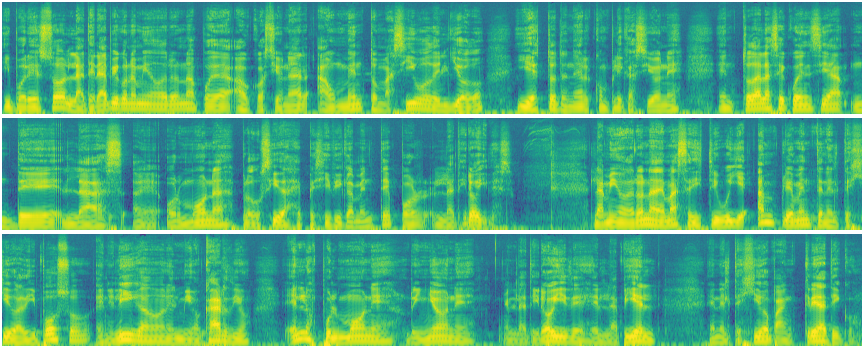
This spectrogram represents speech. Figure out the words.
y por eso la terapia con amiodarona puede ocasionar aumento masivo del yodo y esto tener complicaciones en toda la secuencia de las eh, hormonas producidas específicamente por la tiroides. La miodarona además se distribuye ampliamente en el tejido adiposo, en el hígado, en el miocardio, en los pulmones, riñones, en la tiroides, en la piel, en el tejido pancreático.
